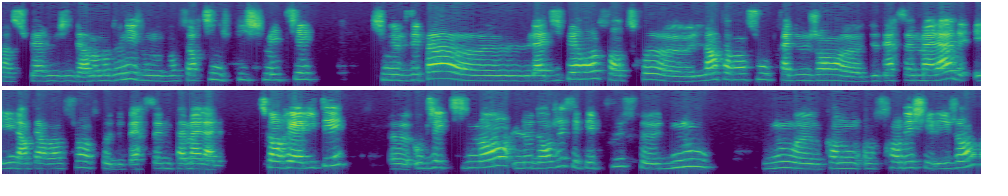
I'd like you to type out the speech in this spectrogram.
enfin super rigide. À un moment donné, ils ont, sorti une fiche métier qui ne faisait pas euh, la différence entre euh, l'intervention auprès de gens, de personnes malades et l'intervention entre deux personnes pas malades. Parce qu'en réalité, objectivement, le danger, c'était plus nous, nous, euh, quand on se rendait chez les gens,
